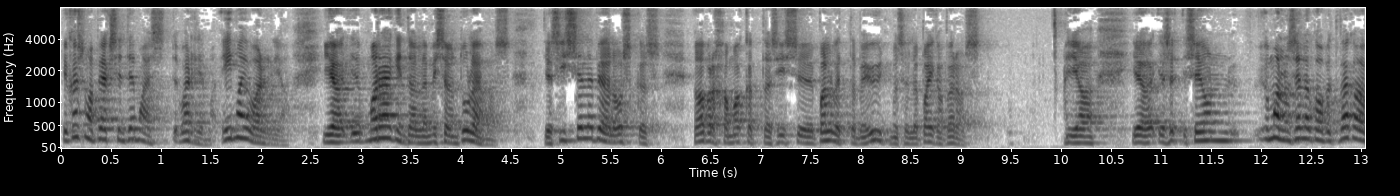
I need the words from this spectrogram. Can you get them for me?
ja kas ma peaksin tema eest varjama? ei, ma ei varja. ja, ja ma räägin talle, mis on tulemas. ja siis selle peale oskas Abraham hakata siis palvetama ja hüüdma selle paiga pärast ja, ja, ja see, see on, jumal on selle koha pealt väga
